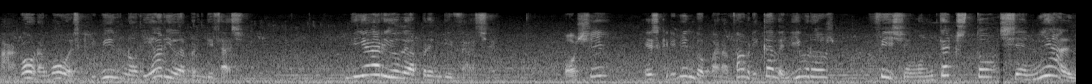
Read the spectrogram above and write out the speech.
Agora vou escribir no diario de aprendizaxe. Diario de aprendizaxe. Oxe, escribindo para a fábrica de libros, fixen un texto xenial.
